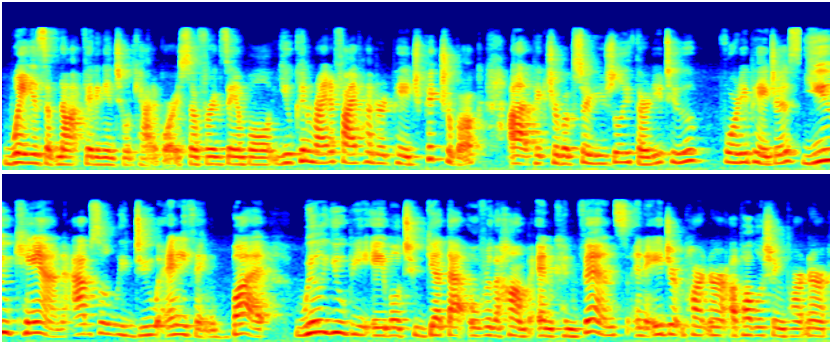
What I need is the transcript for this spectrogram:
ways of not fitting into a category. So for example, you can write a 500 page picture book. Uh, picture books are usually 32, 40 pages. You can absolutely do anything, but will you be able to get that over the hump and convince an agent partner, a publishing partner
